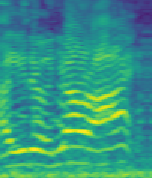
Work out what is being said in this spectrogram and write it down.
How you doing? You alright?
